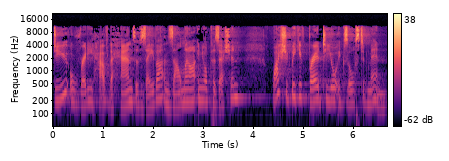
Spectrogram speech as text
Do you already have the hands of Zebah and Zalmunna in your possession? Why should we give bread to your exhausted men?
